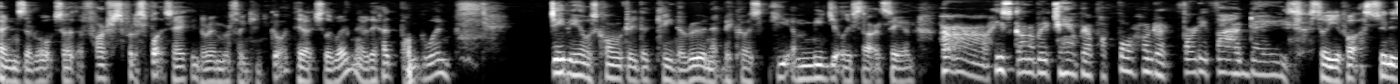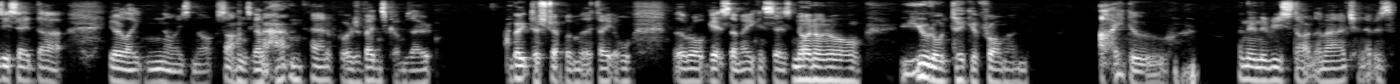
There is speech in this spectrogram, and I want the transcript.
pins the Rocks out at first. For a split second, I remember thinking, God, they actually went there. They had Punk win. JBL's commentary did kind of ruin it because he immediately started saying, he's going to be champion for 435 days. So you thought, as soon as he said that, you're like, no, he's not. Something's going to happen. And of course, Vince comes out, about to strip him of the title. The Rock gets the mic and says, no, no, no, you don't take it from him. I do and then they restart the match, and it was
